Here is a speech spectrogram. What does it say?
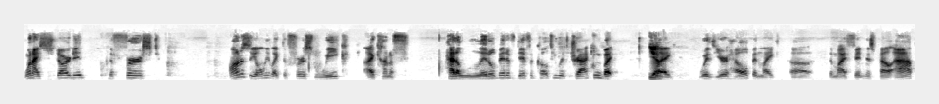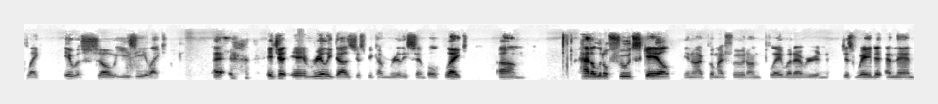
when I started the first, honestly, only like the first week, I kind of had a little bit of difficulty with tracking, but yeah. like with your help and like uh, the MyFitnessPal app, like it was so easy. Like it just it really does just become really simple. Like um, had a little food scale. You know, I put my food on play, whatever, and just weighed it. And then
